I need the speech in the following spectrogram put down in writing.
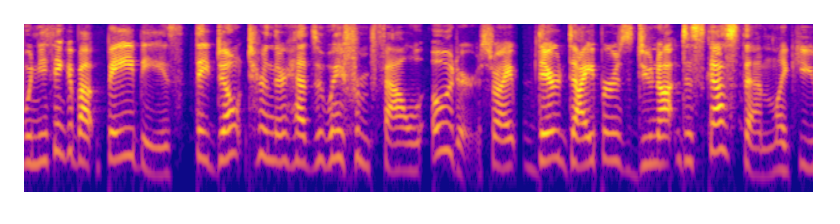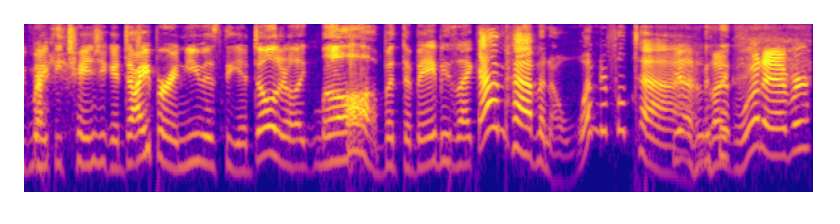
when you think about babies, they don't turn their heads away from foul odors, right? Their diapers do not disgust them. Like you might be changing a diaper and you as the adult are like, ugh, but the baby's like, I'm having a wonderful time. Yeah, like whatever.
